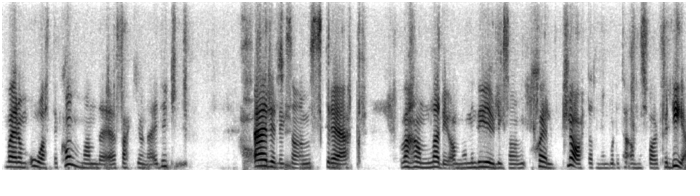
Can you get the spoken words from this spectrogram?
vad är de återkommande fuck you'na i ditt liv? Ja, är det liksom skräp? Vad handlar det om? Men det är ju liksom självklart att man borde ta ansvar för det.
